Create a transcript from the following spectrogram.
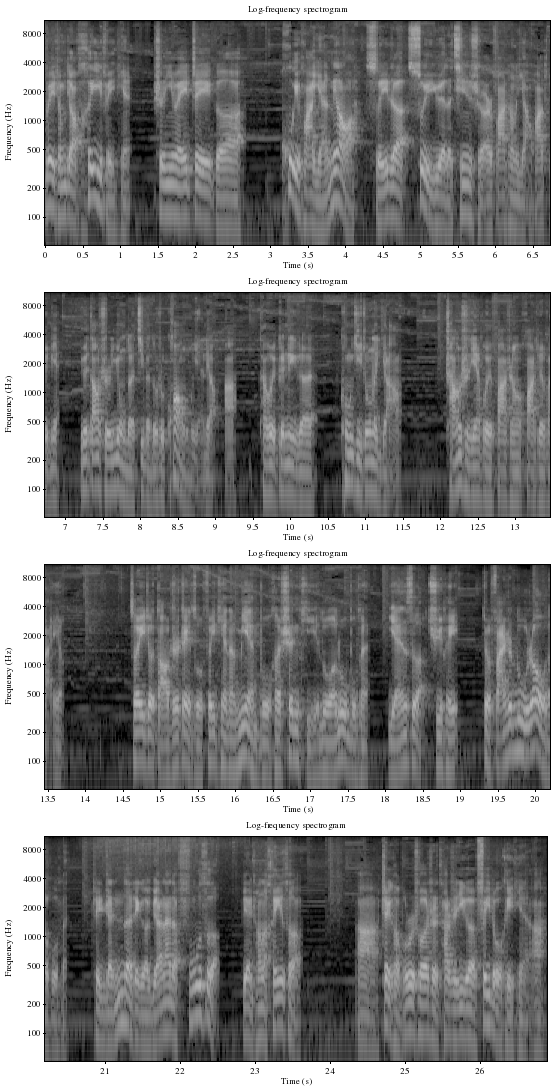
为什么叫黑飞天？是因为这个绘画颜料啊，随着岁月的侵蚀而发生了氧化蜕变。因为当时用的基本都是矿物颜料啊，它会跟这个空气中的氧长时间会发生化学反应，所以就导致这组飞天的面部和身体裸露部分颜色黢黑，就凡是露肉的部分，这人的这个原来的肤色变成了黑色了。啊，这可不是说是它是一个非洲黑天啊，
